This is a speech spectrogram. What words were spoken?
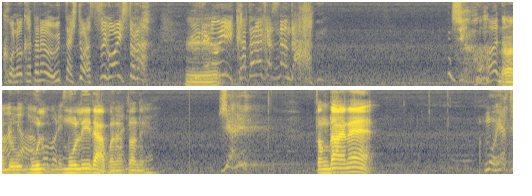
この刀を撃った人はすごい人だえー腕のいい刀鍛冶なんだじゃあ กำลังดู なんで บูล 刃こぼれする มูลลี่ดาบกันนะตอนนี้ やる ต้องได้แน่ 燃やせ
